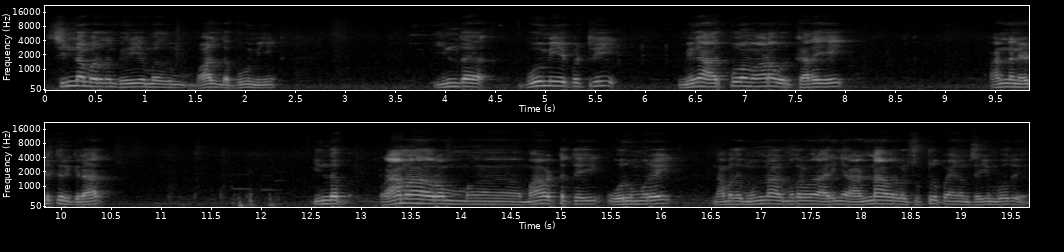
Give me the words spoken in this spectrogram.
சின்ன மருதும் பெரிய மருதும் வாழ்ந்த பூமி. இந்த பூமியை பற்றி மிக அற்புதமான ஒரு கதையை அண்ணன் எடுத்திருக்கிறார். இந்த ராமநாதபுரம் மா- மாவட்டத்தை ஒரு முறை நமது முன்னாள் முதல்வர் அறிஞர் அண்ணா அவர்கள் சுற்றுப்பயணம் செய்யும்போது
